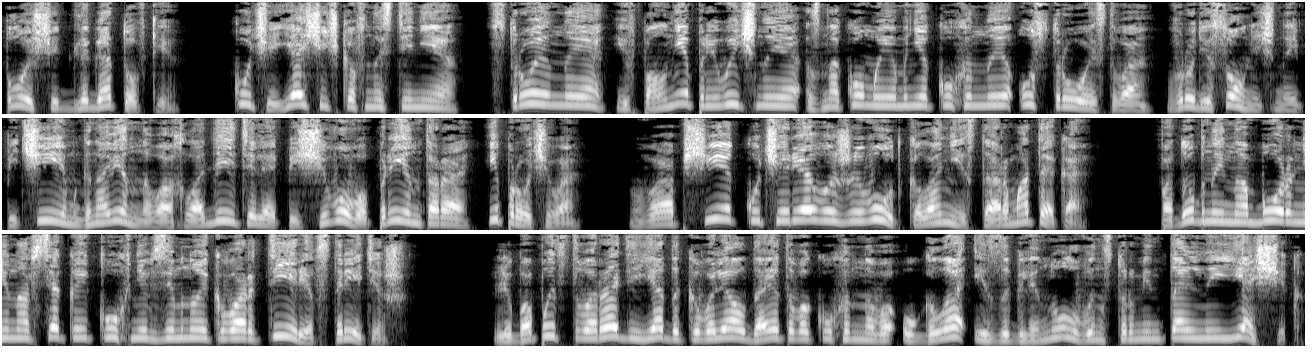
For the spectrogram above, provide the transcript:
площадь для готовки. Куча ящичков на стене, Встроенные и вполне привычные, знакомые мне кухонные устройства, вроде солнечной печи, мгновенного охладителя, пищевого принтера и прочего. Вообще кучеряво живут колонисты Арматека. Подобный набор не на всякой кухне в земной квартире встретишь. Любопытство ради я доковылял до этого кухонного угла и заглянул в инструментальный ящик.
